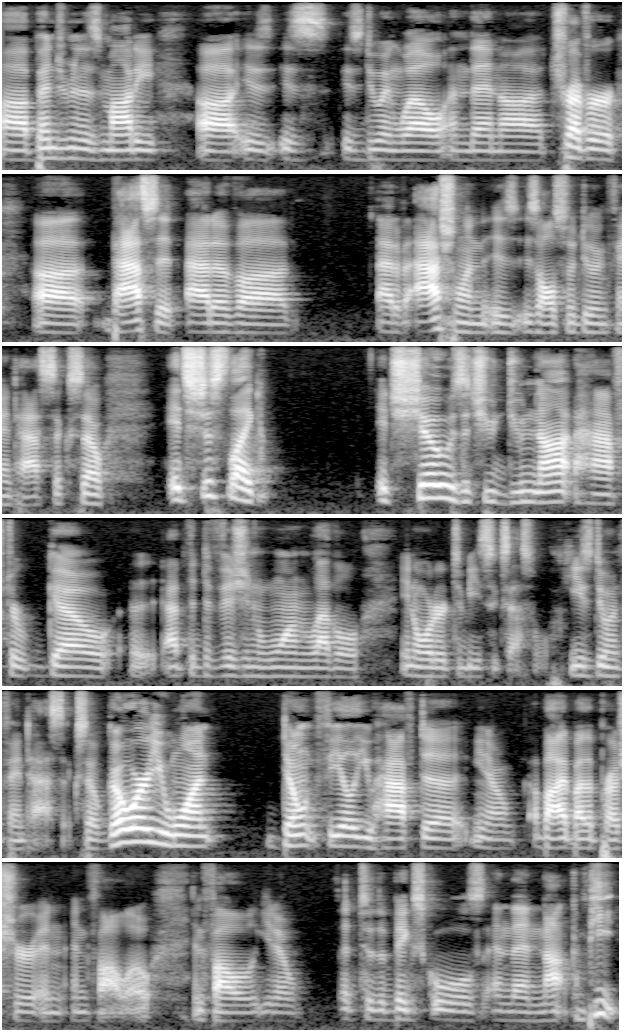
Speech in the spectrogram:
Uh, Benjamin Azamati uh, is is is doing well, and then uh, Trevor uh, Bassitt out of uh, out of Ashland is is also doing fantastic. So it's just like it shows that you do not have to go uh, at the Division One level in order to be successful. He's doing fantastic. So go where you want. Don't feel you have to, you know, abide by the pressure and, and follow and follow, you know, to the big schools and then not compete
